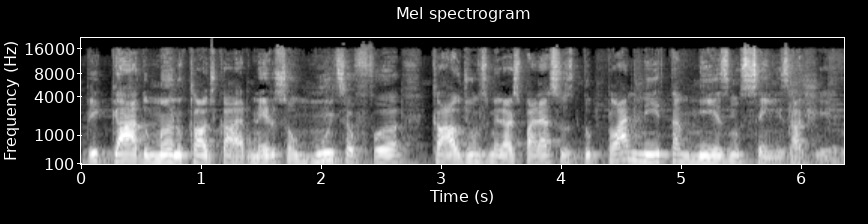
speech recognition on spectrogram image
Obrigado, mano, Cláudio Carneiro, sou muito seu fã. Cláudio, um dos melhores palhaços do planeta mesmo, sem exagero.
